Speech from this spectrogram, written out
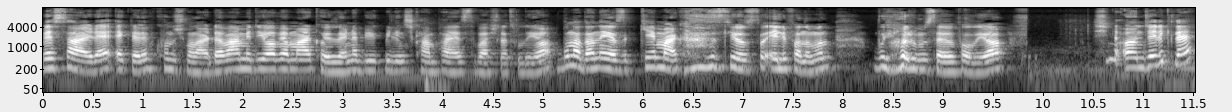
vesaire eklenip konuşmalar devam ediyor ve marka üzerine büyük bilinç kampanyası başlatılıyor. Buna da ne yazık ki markanın CEO'su Elif Hanım'ın bu yorumu sebep oluyor. Şimdi öncelikle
